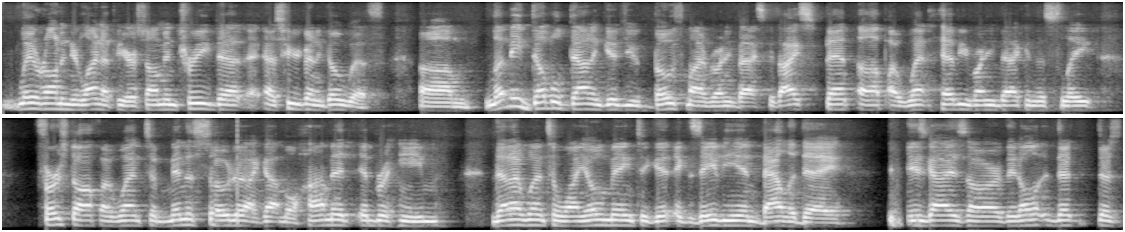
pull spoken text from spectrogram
later on in your lineup here. So I'm intrigued at, as who you're going to go with. Um, let me double down and give you both my running backs because I spent up. I went heavy running back in this slate. First off, I went to Minnesota. I got Mohamed Ibrahim. Then I went to Wyoming to get Xavier Valladay. These guys are they don't there's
